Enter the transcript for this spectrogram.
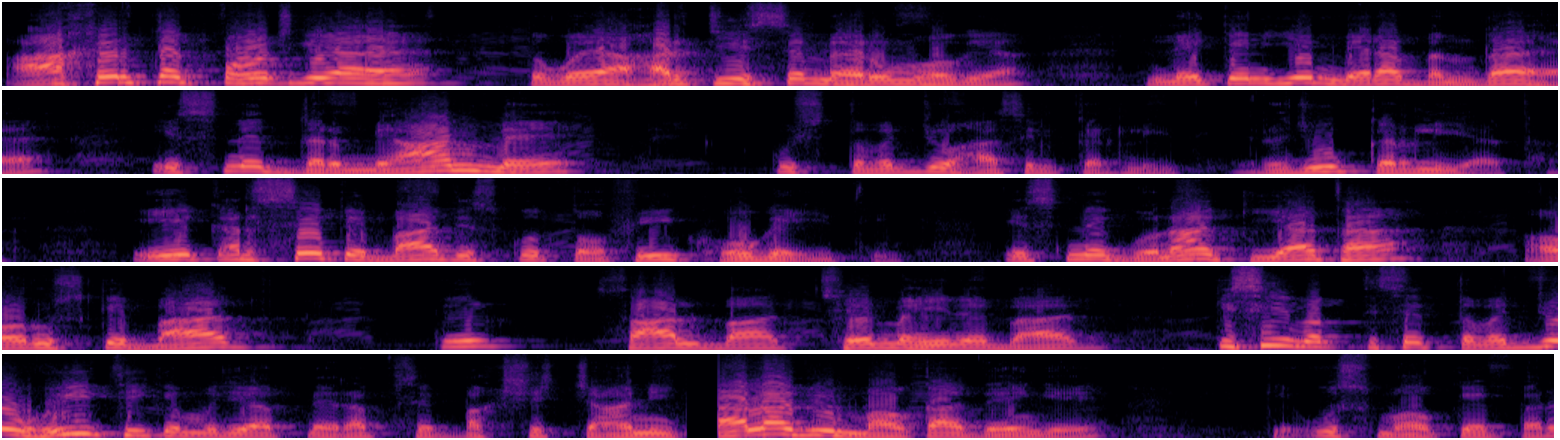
آخر تک پہنچ گیا ہے تو گویا ہر چیز سے محروم ہو گیا۔ لیکن یہ میرا بندہ ہے، اس نے درمیان میں کچھ توجہ حاصل کر لی تھی، رجوع کر لیا تھا۔ ایک عرصے کے بعد اس کو توفیق ہو گئی تھی۔ اس نے گناہ کیا تھا اور اس کے بعد پھر سال بعد، چھ مہینے بعد کسی وقت اسے توجہ ہوئی تھی کہ مجھے اپنے رب سے بخشش چانی تعالیٰ بھی موقع دیں گے کہ اس موقع پر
